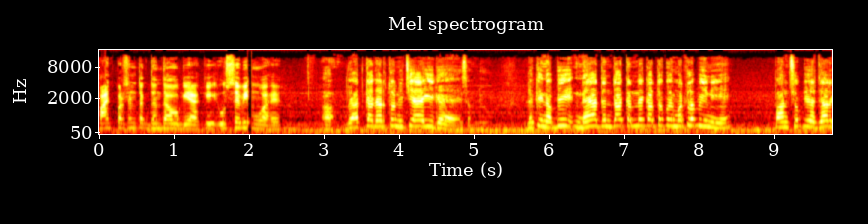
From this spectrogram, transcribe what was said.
पाँच परसेंट तक धंधा हो गया कि उससे भी हुआ है। ब्याज का दर तो नीचे आ ही गया है समझो। लेकिन अभी नया धंधा करने का तो कोई मतलब ही नहीं है। पाँच सौ की हज़ार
